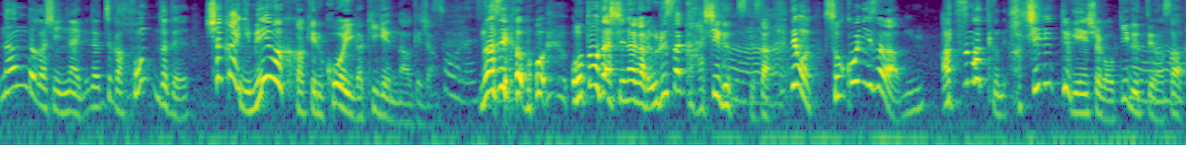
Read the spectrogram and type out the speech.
なんだか知んない。けどだってかほんだって社会に迷惑かける行為が起源なわけじゃん。なぜかぼ音を出しながらうるさく走るっつってさ。うん。でもそこにさ集まってくる走りっていう現象が起きるっていうのはさ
